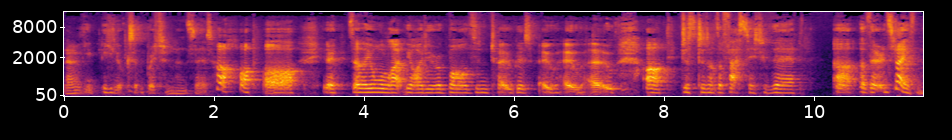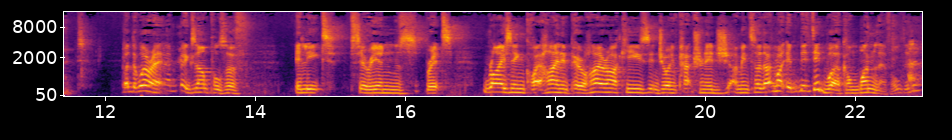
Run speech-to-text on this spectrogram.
You know, he, he looks at Britain and says, ha ha ha. You know, so they all like the idea of baths and togas, ho ho ho. Uh, just another facet of their uh, of their enslavement. But there were uh, examples of elite Syrians, Brits, rising quite high in imperial hierarchies, enjoying patronage. I mean, so that might, it, it did work on one level, did it?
